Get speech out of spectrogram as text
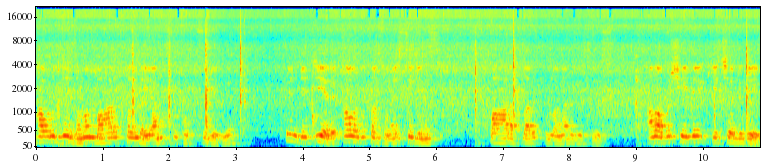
kavrulduğu zaman baharatların da yanıklı kokusu geliyor. Bence ciğeri kavurduktan sonra istediğiniz baharatları kullanabilirsiniz. Ama bu şeyde geçerli değil.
